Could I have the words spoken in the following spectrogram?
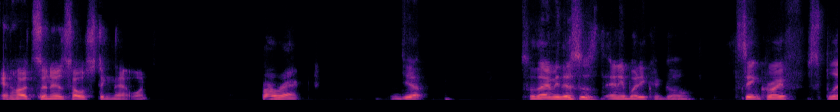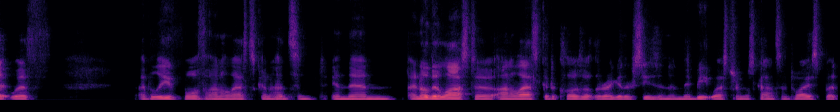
And Hudson is hosting that one. Correct. Yep. So that, I mean, this is anybody could go. St. Croix split with I believe both Onalaska and Hudson. And then I know they lost to Onalaska to close out the regular season and they beat Western Wisconsin twice, but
